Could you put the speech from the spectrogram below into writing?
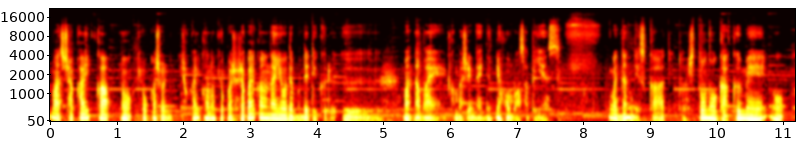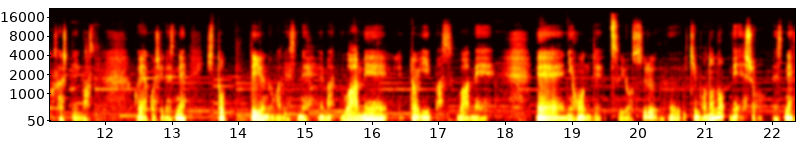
まあ、社会科の教科書に、社会科の教科書、社会科の内容でも出てくる、まあ、名前かもしれないんですね。ホモ・サピエンス。これ何ですか？というと、人の学名を指しています。これややこしいですね。人っていうのがですね、まあ、和名と言います。和名。えー、日本で通用する生き物の名称ですね。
